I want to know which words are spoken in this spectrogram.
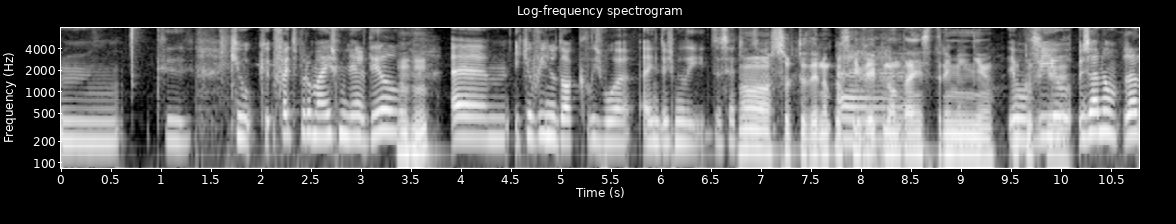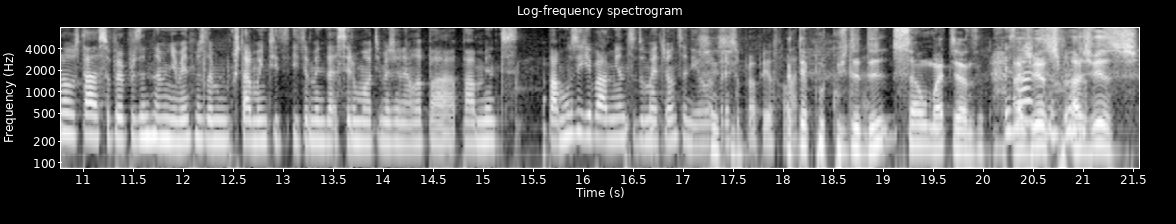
um, que, que, que- feito por uma ex-mulher dele Uhum. um, e que eu vi no Doc Lisboa em 2017. ou Oh, 18. sortudo, eu não consegui ver que não Ah, está em streaming nenhum. Não Eu consegui vi, ver. já não, já não está super presente na minha mente, mas lembro-me de gostar muito e, e também de ser uma ótima janela para, para a mente, para a música e para a mente do Matt Johnson. E ele Sim, aparece sim. o próprio a falar. Até porque os de D são o Matt Johnson. Às Exato. vezes, às vezes,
